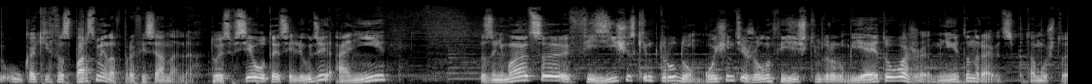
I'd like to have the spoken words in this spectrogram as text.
у каких-то спортсменов профессиональных. То есть все вот эти люди, они занимаются физическим трудом, очень тяжелым физическим трудом. Я это уважаю, мне это нравится, потому что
